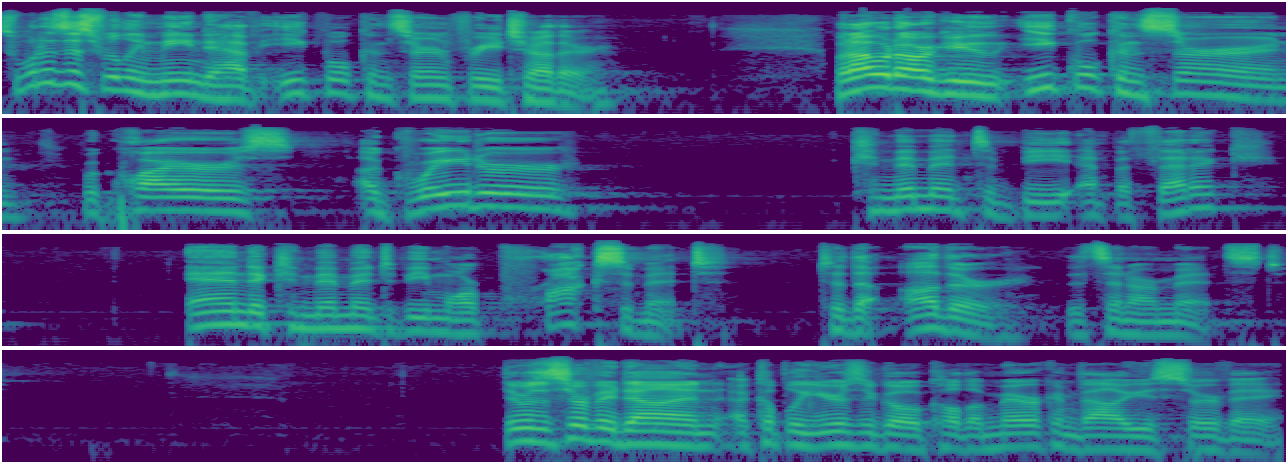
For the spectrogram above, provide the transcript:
So, what does this really mean to have equal concern for each other? But I would argue equal concern requires a greater commitment to be empathetic and a commitment to be more proximate to the other that's in our midst. There was a survey done a couple years ago called American Values Survey,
